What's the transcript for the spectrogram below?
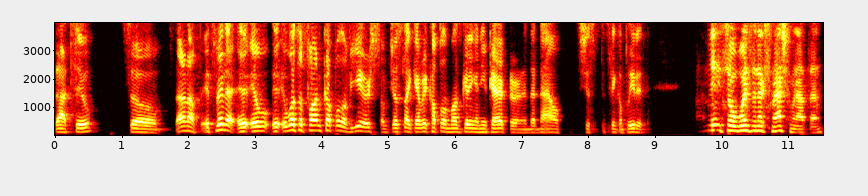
that too so i don't know it's been a it, it, it was a fun couple of years of just like every couple of months getting a new character and then now it's just it's been completed I mean, so when's the next Smash coming out then?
